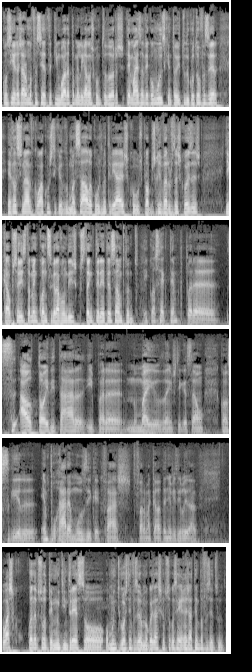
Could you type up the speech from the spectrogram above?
consegui arranjar uma faceta que, embora também ligada aos computadores, tem mais a ver com música, então e tudo o que eu estou a fazer é relacionado com a acústica de uma sala, com os materiais, com os próprios reverbs das coisas, e acaba por ser isso também quando se grava um disco se tem que terem atenção, portanto, E consegue tempo para se auto-editar e para, no meio da investigação, conseguir empurrar a música que faz de forma a que ela tenha visibilidade? Eu acho que quando a pessoa tem muito interesse ou, ou muito gosto em fazer uma coisa, acho que a pessoa consegue arranjar tempo para fazer tudo.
